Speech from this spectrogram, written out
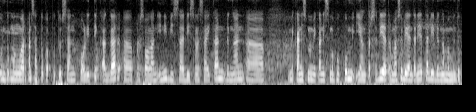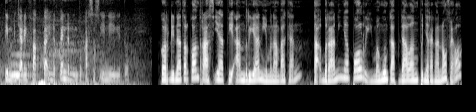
untuk mengeluarkan satu keputusan politik agar uh, persoalan ini bisa diselesaikan dengan mekanisme-mekanisme uh, hukum yang tersedia termasuk di antaranya tadi dengan membentuk tim pencari fakta independen untuk kasus ini gitu. Koordinator Kontras Yati Andriani menambahkan, tak beraninya Polri mengungkap dalang penyerangan novel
